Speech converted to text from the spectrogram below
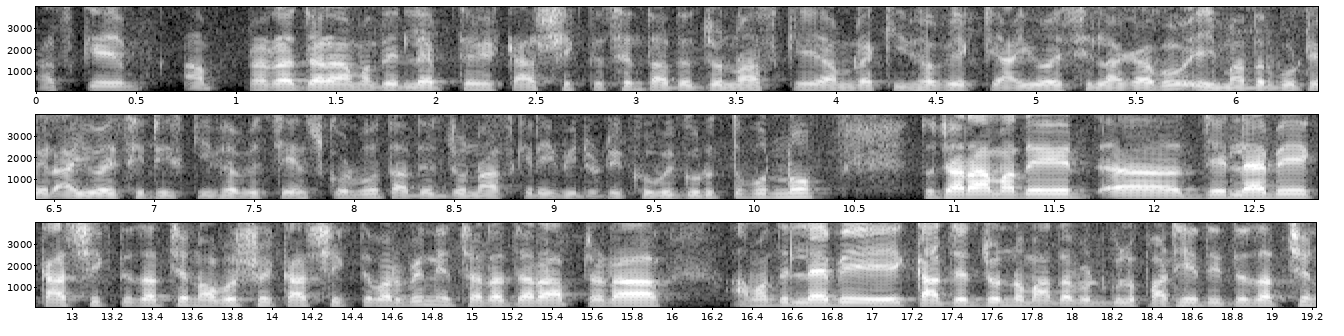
আজকে আপনারা যারা আমাদের ল্যাব থেকে কাজ শিখতেছেন, তাদের জন্য আজকে আমরা কীভাবে একটি আইওআইসি লাগাবো, এই মাদারবোর্ডের আইওআইসিটি কীভাবে চেঞ্জ করব, তাদের জন্য আজকের এই ভিডিওটি খুবই গুরুত্বপূর্ণ। তো যারা আমাদের যে ল্যাবে কাজ শিখতে যাচ্ছেন, অবশ্যই কাজ শিখতে পারবেন। এছাড়া যারা আপনারা আমাদের ল্যাবে কাজের জন্য মাদারবোর্ডগুলো পাঠিয়ে দিতে যাচ্ছেন,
